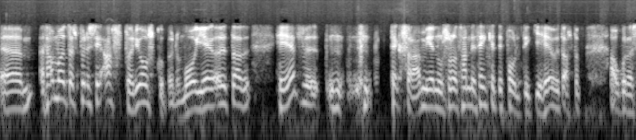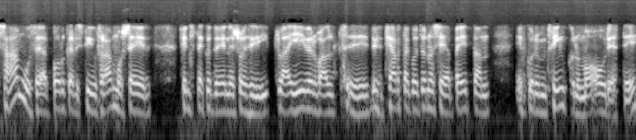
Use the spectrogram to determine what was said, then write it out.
Um, þá má þetta spyrja sig í óskupunum og ég auðvitað hef tekk fram, ég er nú svona þannig þengjandi pólitík, ég hef auðvitað alltaf ákveðað samúð þegar borgari stígur fram og segir finnst ekkert einu svo því ítla yfirvald við tjarnagötun að segja beitan einhverjum þingunum og órétti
